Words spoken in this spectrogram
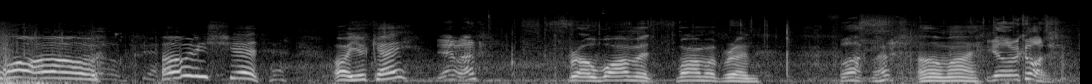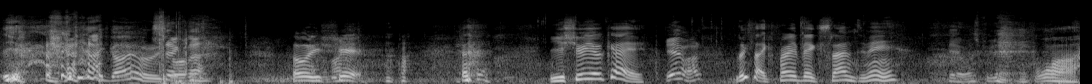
Whoa! Holy shit! Oh, you okay? Yeah, man. Bro, warm up, warm up run. Fuck, man. Oh my. You get on record? Yeah, go. Sick, man. Holy shit. you sure you're okay? Yeah, man. Looks like very big slam to me. Yeah, it was pretty. Wow.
